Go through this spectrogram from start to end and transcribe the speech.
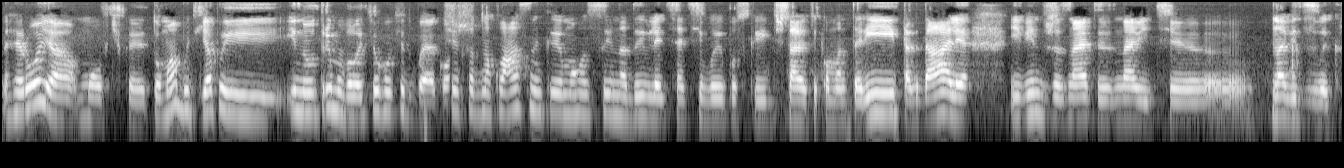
героя мовчки, то мабуть я б і, і не отримувала цього фідбеку. Ще ж однокласники мого сина дивляться ці випуски, читають і коментарі, і так далі. І він вже знаєте, навіть е, навіть звик.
